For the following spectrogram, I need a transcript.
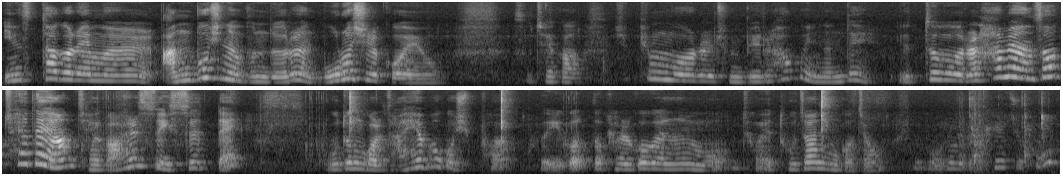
인스타그램을 안 보시는 분들은 모르실 거예요. 그래서 제가 쇼핑몰을 준비를 하고 있는데 유튜브를 하면서 최대한 제가 할 수 있을 때 모든 걸 다 해보고 싶어요. 이것도 결국에는 뭐 저의 도전인 거죠. 이거를 이렇게 해주고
